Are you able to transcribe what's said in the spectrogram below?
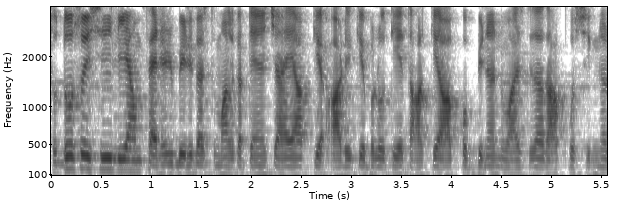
तो दोस्तों, इसीलिए हम फेरेट बेड का इस्तेमाल करते हैं, चाहे आपकी ऑडियो केबल होती है ताकि आपको बिना नॉइस के साथ आपको सिग्नल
